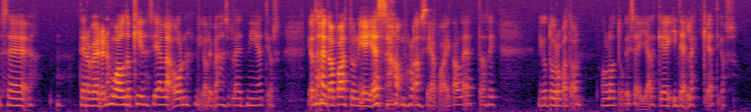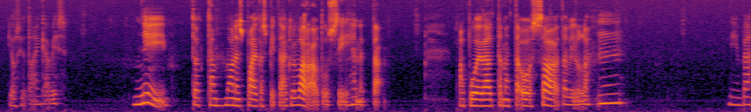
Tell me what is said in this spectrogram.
se terveydenhuoltokin siellä on. Niin oli vähän silleen, että niin, että jos jotain tapahtuu, niin ei edes saa ambulanssia paikalle. Että tosi niin kuin turvaton olo tuli sen jälkeen itsellekin, että jos, jos jotain kävisi. Niin, totta. Monessa paikassa pitää kyllä varautua siihen, että apu ei välttämättä ole saatavilla. Mm. Niinpä.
